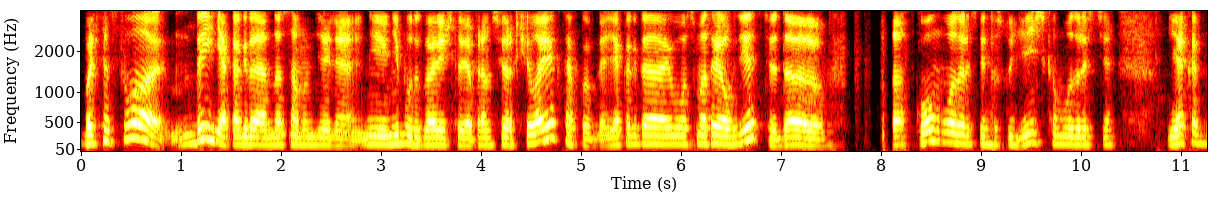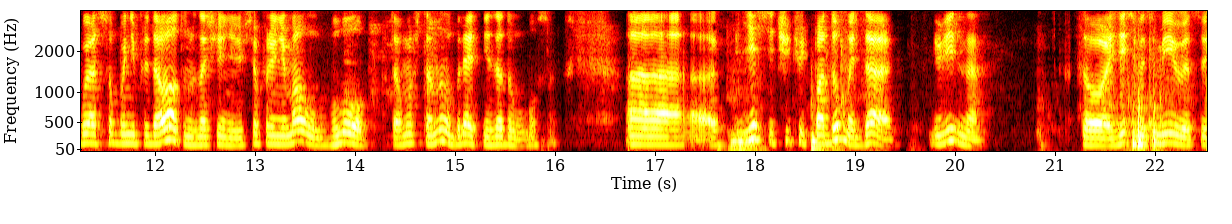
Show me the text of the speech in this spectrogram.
большинство, да и я, когда на самом деле, не, не буду говорить, что я прям сверхчеловек такой, блядь, я когда его смотрел в детстве, да, в подростковом возрасте, до студенческом возрасте, я как бы особо не придавал этому значения и все принимал в лоб, потому что, ну, блядь, не задумывался. А, если чуть-чуть подумать, да, видно, то здесь высмеивается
